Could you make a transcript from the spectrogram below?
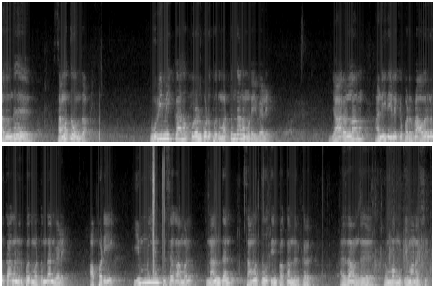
அது வந்து சமத்துவம் தான். உரிமைக்காக குரல் கொடுப்பது மட்டும்தான் நம்முடைய வேலை. யாரெல்லாம் அநீதி இழைக்கப்படுறார்களோ அவர்களுக்காக நிற்பது மட்டும்தான் வேலை. அப்படி இம்மியும் பிசகாமல் நந்தன் சமத்துவத்தின் பக்கம் நிற்கிறது. அதுதான் வந்து ரொம்ப முக்கியமான விஷயம்.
